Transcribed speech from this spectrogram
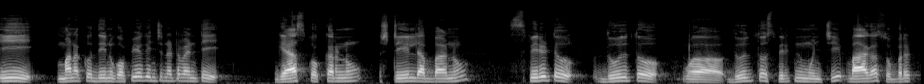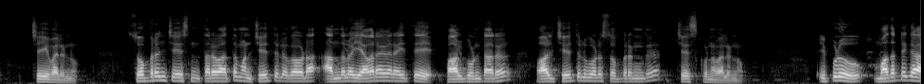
ఈ మనకు దీనికి ఉపయోగించినటువంటి గ్యాస్ కుక్కర్ను స్టీల్ డబ్బాను స్పిరిట్ దూదుతో దూదుతో స్పిరిట్ను ముంచి బాగా శుభ్రం చేయవలను. శుభ్రం చేసిన తర్వాత మన చేతులు కూడా అందులో ఎవరెవరైతే పాల్గొంటారో వాళ్ళ చేతులు కూడా శుభ్రంగా చేసుకునవలను. ఇప్పుడు మొదటగా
